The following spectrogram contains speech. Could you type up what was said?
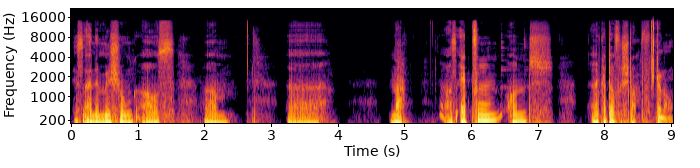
ist eine Mischung aus ähm, äh, na, aus Äpfeln und äh, Kartoffelstampf. Genau.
